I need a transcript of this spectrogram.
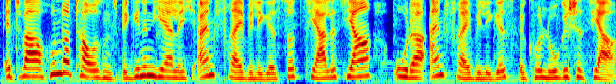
Etwa 100.000 beginnen jährlich ein freiwilliges soziales Jahr oder ein freiwilliges ökologisches Jahr.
